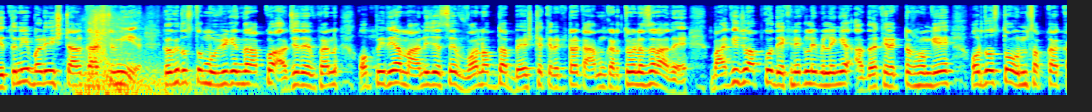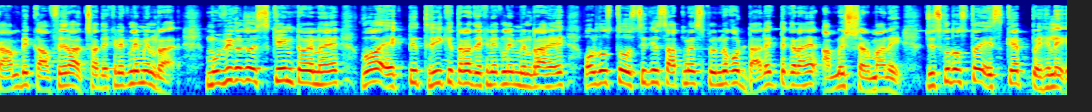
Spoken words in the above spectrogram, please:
इतनी बड़ी स्टार कास्ट नहीं है, क्योंकि दोस्तों मूवी के अंदर आपको अजय देवगन और प्रिया मानी जैसे one of the best character काम करते हुए नज़र आ रहे हैं। बाकी जो आपको देखने के लिए मिलेंगे अदर कैरेक्टर होंगे। और दोस्तों, उन सबका काम भी काफ़ी अच्छा देखने के लिए मिल रहा है। मूवी का जो स्क्रीन टोन है वो एक्टी थ्री की तरह देखने के लिए मिल रहा है। और दोस्तों, उसी के साथ में इस फ़िल्म को डायरेक्ट करा है अमित शर्मा ने, जिसको दोस्तों, इसके पहले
